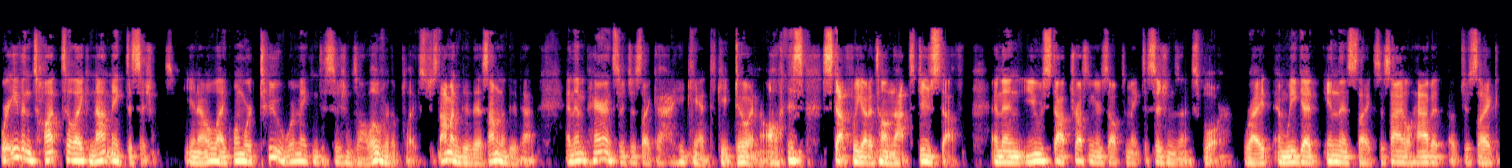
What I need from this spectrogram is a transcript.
We're even taught to like not make decisions you know? Like when we're two we're making decisions all over the place. Just i'm gonna do this i'm gonna do that. And then parents are just like ah, he can't keep doing all this stuff. We got to tell him not to do stuff. And then you stop trusting yourself to make decisions and explore right? And we get in this like societal habit of just like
